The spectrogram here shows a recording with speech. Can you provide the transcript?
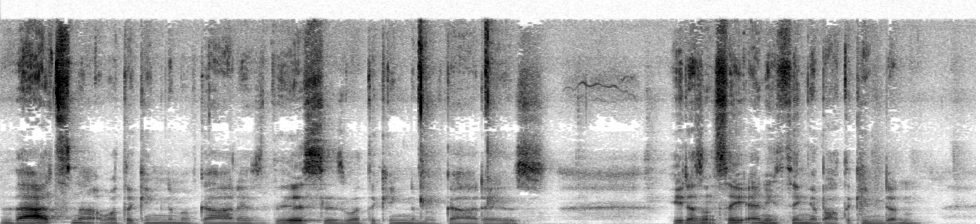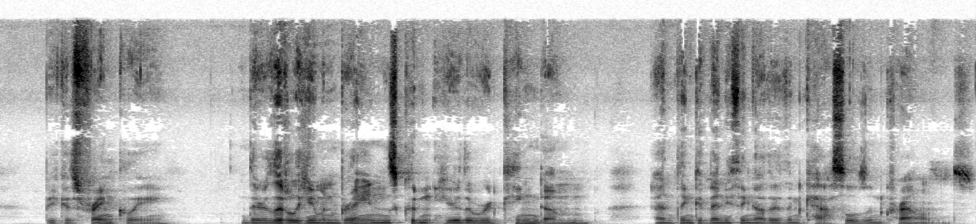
That's not what the kingdom of God is. This is what the kingdom of God is. He doesn't say anything about the kingdom because, frankly, their little human brains couldn't hear the word kingdom and think of anything other than castles and crowns.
